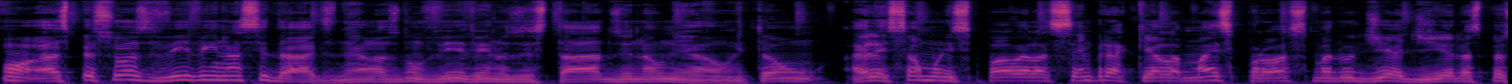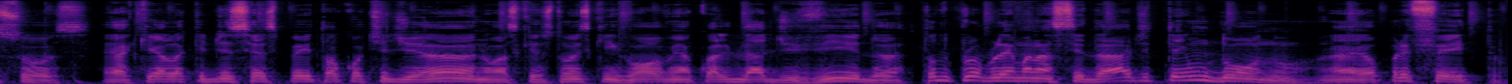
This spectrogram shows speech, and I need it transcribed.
Bom, as pessoas vivem nas cidades, né? elas não vivem nos estados e na União. Então, a eleição municipal ela é sempre aquela mais próxima do dia a dia das pessoas. É aquela que diz respeito ao cotidiano, às questões que envolvem a qualidade de vida. Todo problema na cidade tem um dono, né? é o prefeito.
